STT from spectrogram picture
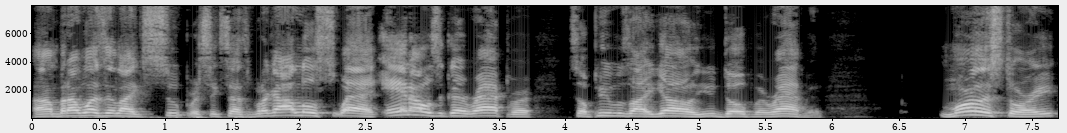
Um, but I wasn't like super successful. But I got a little swag and I was a good rapper. So people was like, yo, you dope at rapping. Moral of the story,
